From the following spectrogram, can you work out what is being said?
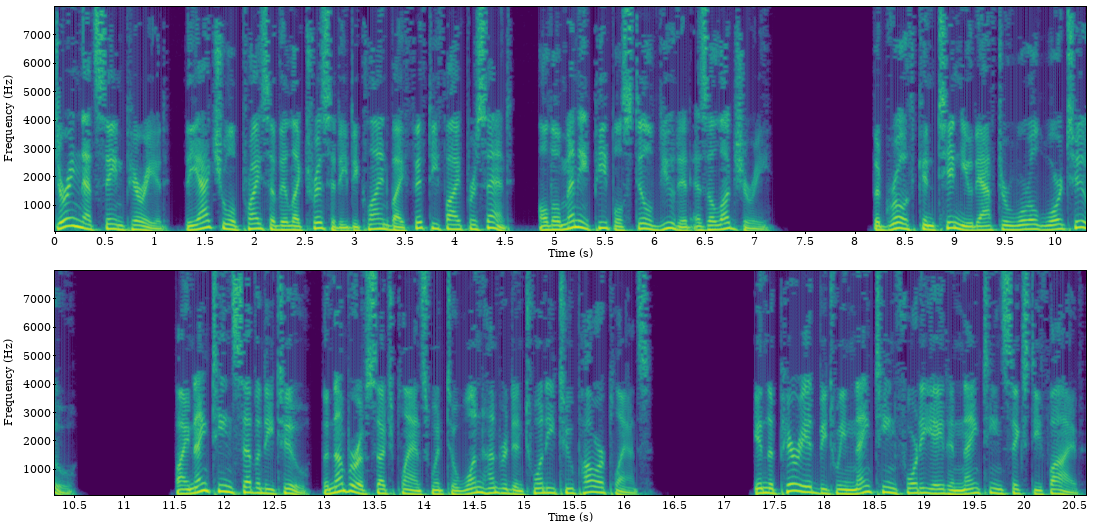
During that same period, the actual price of electricity declined by 55%, although many people still viewed it as a luxury. The growth continued after World War II. By 1972, the number of such plants went to 122 power plants. In the period between 1948 and 1965,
